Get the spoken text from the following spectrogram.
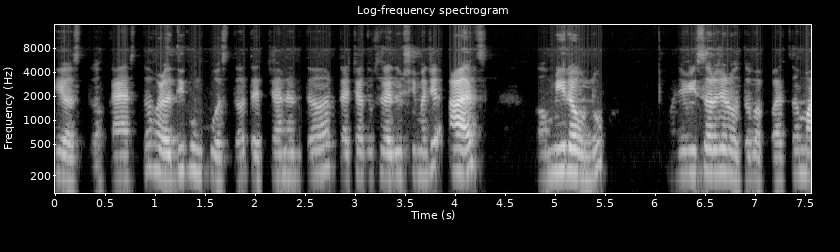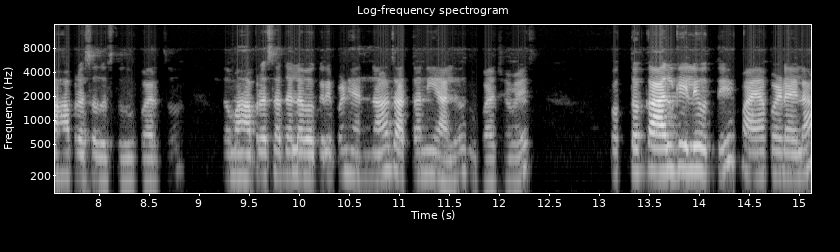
हे असतं. काय असतं? हळदी कुंकू असतं. त्याच्यानंतर त्याच्या दुसऱ्या दिवशी म्हणजे आज मिरवणूक म्हणजे विसर्जन होतं बाप्पाचं. महाप्रसाद असतो दुपारचं. तर महाप्रसादाला वगैरे पण ह्यांना जाता नाही आलं दुपारच्या वेळेस. फक्त काल गेले होते पाया पडायला.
